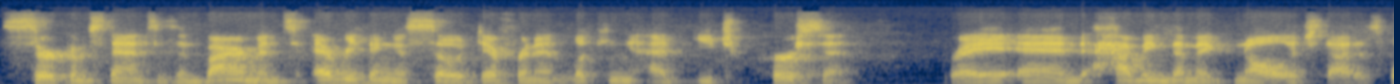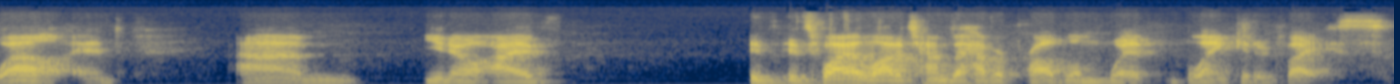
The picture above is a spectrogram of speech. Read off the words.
circumstances environments everything is so different and looking at each person right and having them acknowledge that as well and um, you know i've it, it's why a lot of times i have a problem with blanket advice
